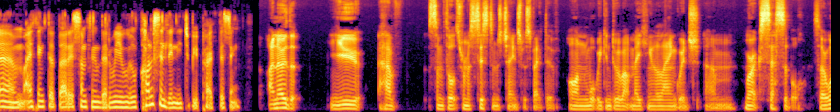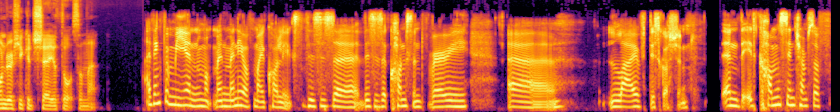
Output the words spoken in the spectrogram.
Um, I think that that is something that we will constantly need to be practicing. I know that you have some thoughts from a systems change perspective on what we can do about making the language um, more accessible. So I wonder if you could share your thoughts on that. I think for me and, and many of my colleagues, this is a this is a constant, very uh, live discussion, and it comes in terms of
